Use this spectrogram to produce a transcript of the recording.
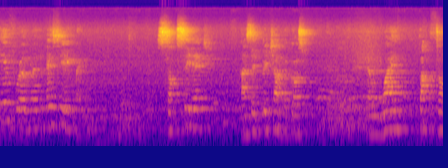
if Reverend Essie Ekman succeeded as a preacher of the gospel, the wine factor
